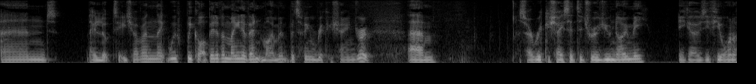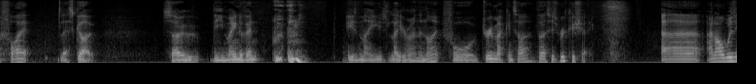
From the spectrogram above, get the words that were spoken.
And they looked at each other and they, we we got a bit of a main event moment between Ricochet and Drew. Um, so Ricochet said to Drew, You know me? He goes, If you want to fight, let's go. So the main event is made later on in the night for Drew McIntyre versus Ricochet. Uh, and I was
